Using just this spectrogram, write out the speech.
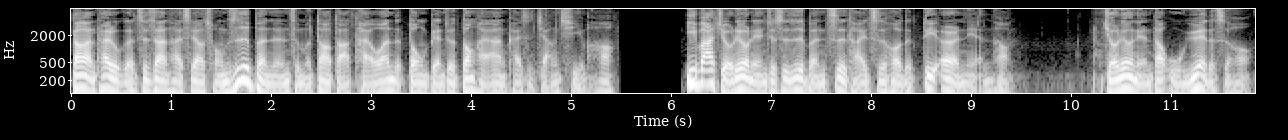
当然泰鲁阁之战还是要从日本人怎么到达台湾的东边，就东海岸开始讲起嘛哈。一八九六年就是日本治台之后的第二年哈，九六年到五月的时候，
